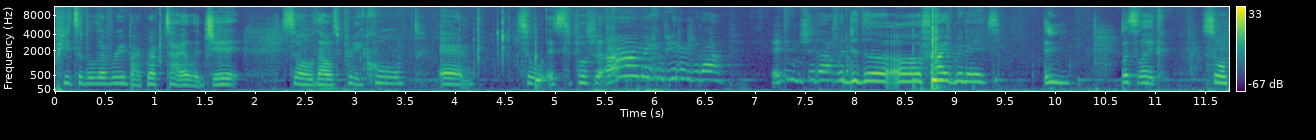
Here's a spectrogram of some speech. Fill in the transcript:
pizza delivery by Reptile Legit so that was pretty cool and so it's supposed to be ah my computer shut off. It didn't shut off into the uh five minutes. Thing. But it's like so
